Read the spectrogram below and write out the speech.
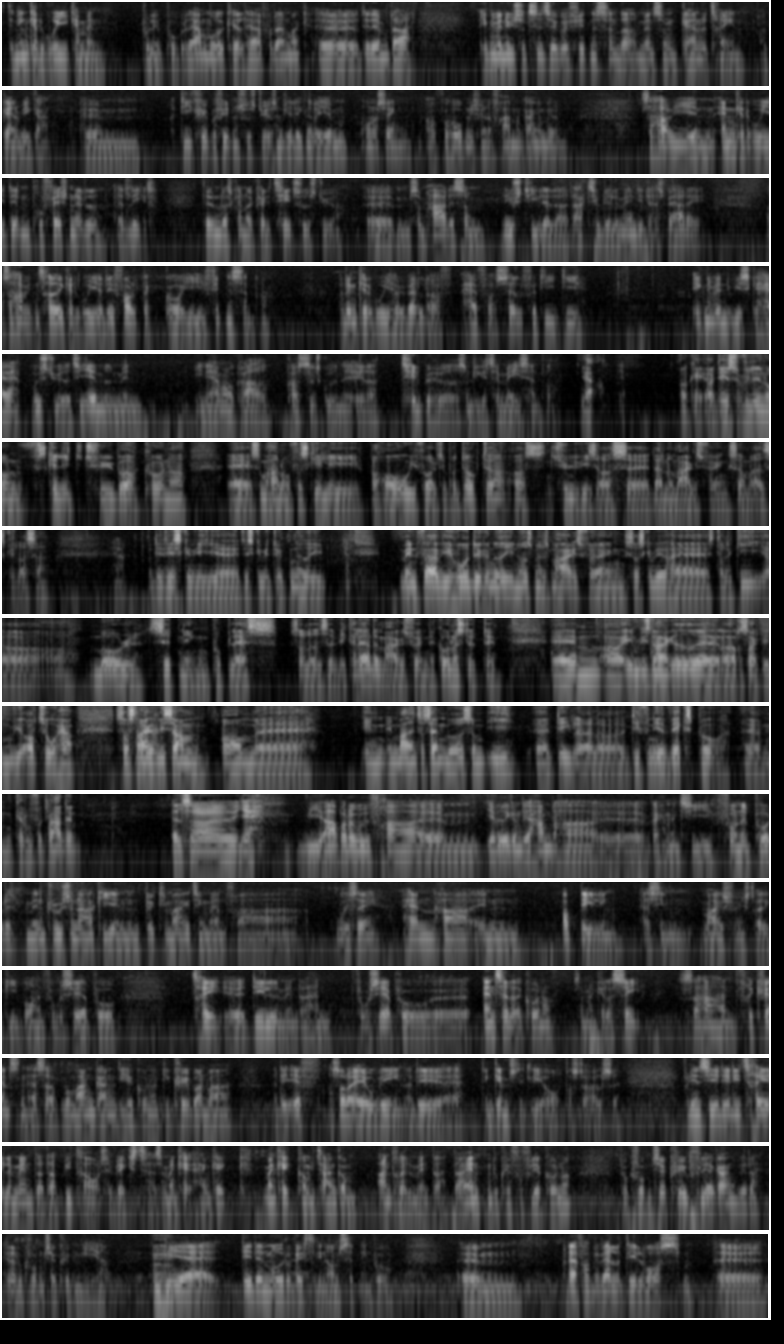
den ene kategori kan man på en populær måde kalde herre på Danmark. Øh, det er dem, der ikke nødvendigvis har tid til at gå i fitnesscenteret, men som gerne vil træne og gerne vil i gang. Øhm, og de køber fitnessudstyr, som de har liggende derhjemme under sengen, og forhåbentlig finder frem en gang imellem. Så har vi en anden kategori, det er den professionelle atlet. Det er dem, der skal have noget kvalitetsudstyr, øhm, som har det som livsstil eller et aktivt element i deres hverdag. Og så har vi den tredje kategori, og det er folk, der går i fitnesscentre. Og den kategori har vi valgt at have for os selv, fordi de ikke nødvendigvis skal have udstyret til hjemmet, men i nærmere grad kosttilskuddene eller tilbehøret, som de kan tage med i centret. Ja. ja. Okay, og det er selvfølgelig nogle forskellige typer kunder, øh, som har nogle forskellige behov i forhold til produkter, og sandsynligvis også, øh, der er noget markedsføring, som adskiller sig. Ja. Og det, det, skal vi, øh, det skal vi dykke ned i. Ja. Men før vi hovedet dykker ned i noget som helst markedsføring, så skal vi jo have strategi og målsætningen på plads, således at vi kan lave det markedsføring, der kan understøtte det. Øhm, og inden vi snakkede, øh, eller rettere sagt, inden vi optog her, så snakkede vi sammen om øh, en, en meget interessant måde, som I øh, deler eller definerer vækst på. Øhm, kan du forklare den? Altså, øh, ja, vi arbejder ud fra, øh, jeg ved ikke om det er ham, der har, øh, hvad kan man sige, fundet på det, men Drew Sanaki, en dygtig marketingmand fra USA, han har en opdeling af sin markedsføringsstrategi, hvor han fokuserer på tre øh, delelementer. Han fokuserer på øh, antallet af kunder, som man kalder C. Så har han frekvensen, altså hvor mange gange de her kunder de køber en vare, og det er F. Og så er der AUV'en, og det er den gennemsnitlige ordrestørrelse. Fordi han siger, at det er de tre elementer, der bidrager til vækst. Altså man kan, han kan ikke, man kan ikke komme i tanke om andre elementer. Der er enten, du kan få flere kunder, du kan få dem til at købe flere gange ved dig, eller du kan få dem til at købe mere. Mm-hmm. Det, er, det er den måde, du vækster din omsætning på. Øhm, og derfor har vi valgt at dele vores øh,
